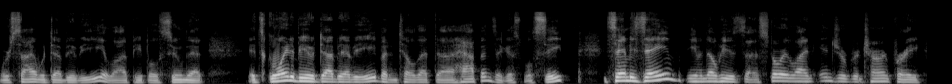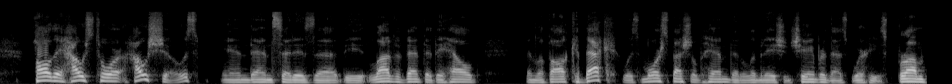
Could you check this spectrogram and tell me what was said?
or sign with WWE. A lot of people assume that it's going to be with WWE, but until that uh, happens, I guess we'll see. Sami Zayn, even though he's a storyline injured, returned for a holiday house tour house shows, and then said his uh, the live event that they held in Laval, Quebec, was more special to him than Elimination Chamber. That's where he's from,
